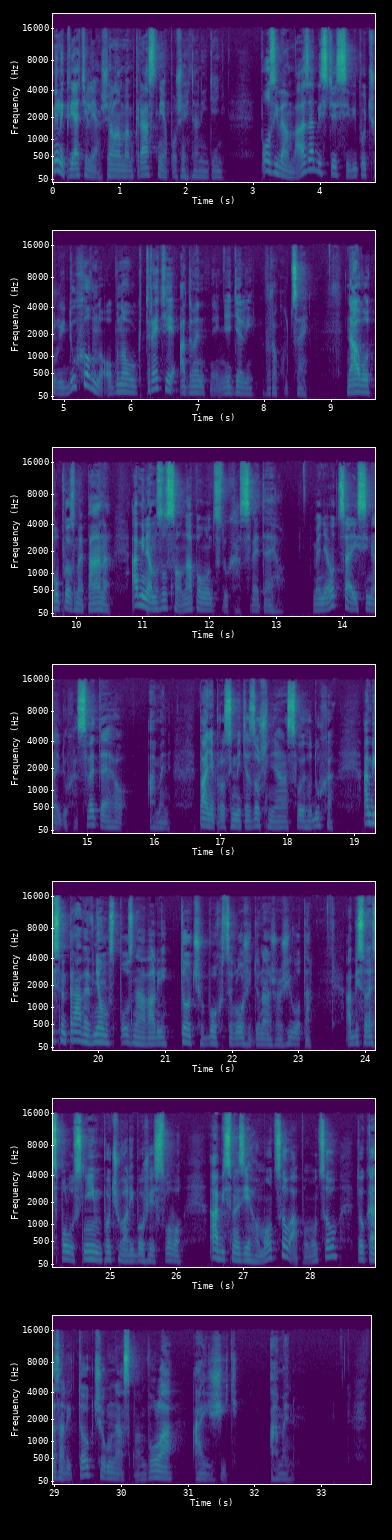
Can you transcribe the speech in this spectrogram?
Milí priatelia, želám vám krásny a požehnaný deň. Pozývam vás, aby ste si vypočuli duchovnú obnovu k tretej adventnej nedeli v roku C. Na úvod poprosme pána, aby nám zoslal na pomoc Ducha Svetého. Mene Otca i Syna i Ducha Svetého. Amen. Páne, prosíme ťa, zošli na svojho ducha, aby sme práve v ňom spoznávali to, čo Boh chce vložiť do nášho života. Aby sme spolu s ním počúvali Božie slovo aby sme s jeho mocou a pomocou dokázali to, k čomu nás Pán volá, aj žiť. Amen.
